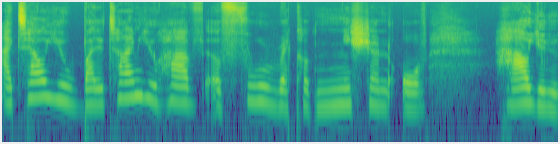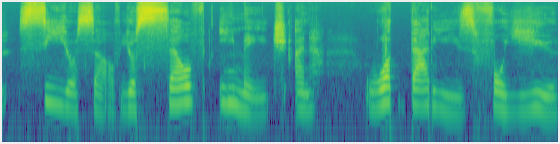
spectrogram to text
I tell you, by the time you have a full recognition of how you see yourself, your self image, and what that is for you,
